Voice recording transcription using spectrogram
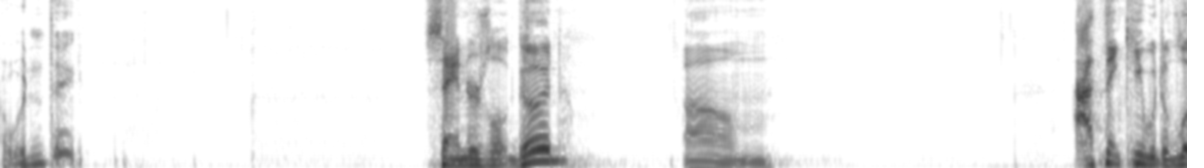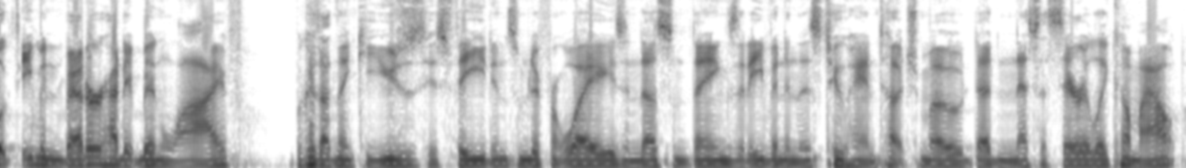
I wouldn't think. Sanders looked good. Um, I think he would have looked even better had it been live because I think he uses his feet in some different ways and does some things that even in this two hand touch mode doesn't necessarily come out.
